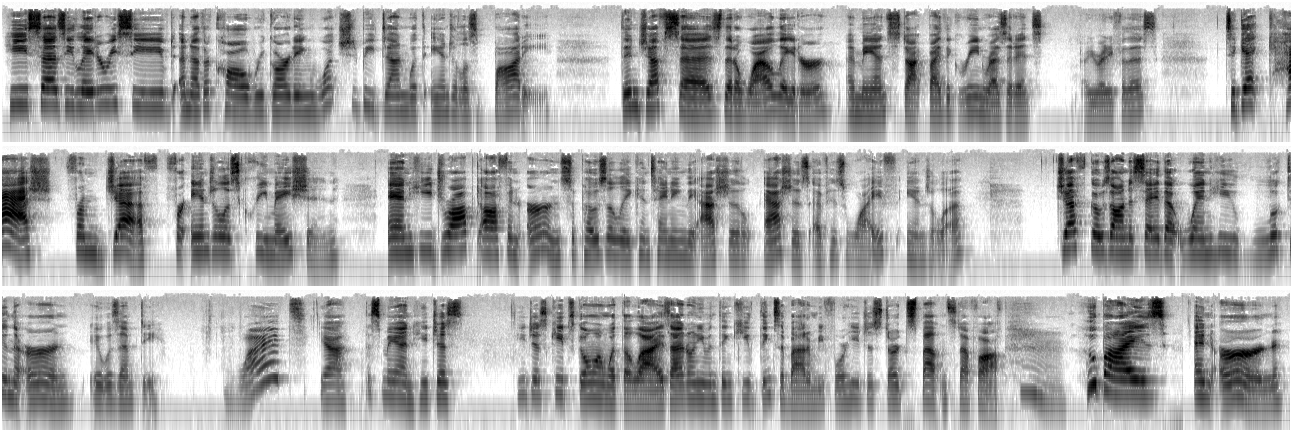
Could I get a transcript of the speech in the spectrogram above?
He says he later received another call regarding what should be done with Angela's body. Then Geoff says that a while later, a man stopped by the Green residence. Are you ready for this? To get cash from Geoff for Angela's cremation and he dropped off an urn supposedly containing the ashes, of his wife, Angela. Geoff goes on to say that when he looked in the urn, it was empty. What? Yeah, this man, he just he just keeps going with the lies. I don't even think he thinks about him before he just starts spouting stuff off. Hmm. Who buys an urn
